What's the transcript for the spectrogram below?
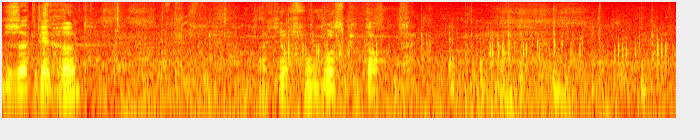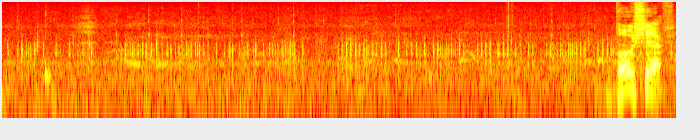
Desaterrando. Aqui é o fundo do hospital. bom chefe.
